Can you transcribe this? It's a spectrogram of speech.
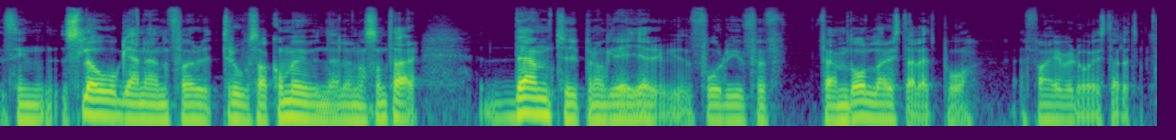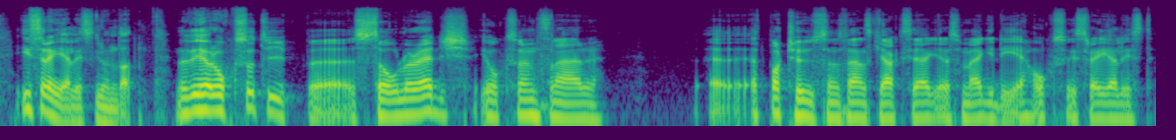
sin sloganen för Trosa kommun eller något sånt där. Den typen av grejer får du ju för 5 dollar istället på Fiverr då istället. Israeliskt grundat. Men vi har också typ eh, Solar Edge, är också en sån här ett par tusen svenska aktieägare som äger det, också israeliskt.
